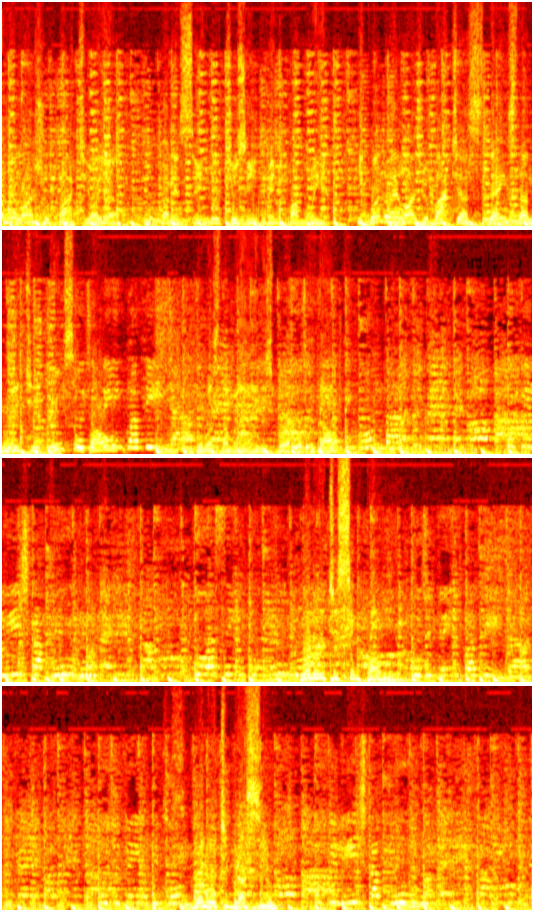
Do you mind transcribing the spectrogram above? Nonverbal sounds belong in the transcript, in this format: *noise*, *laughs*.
O relógio bate, olha, tô parecendo o tiozinho que vende pamonha. E quando o relógio bate às 10 da noite em São Paulo, duas da manhã em Lisboa, Portugal. Boa noite, São Paulo. Boa noite, Brasil.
